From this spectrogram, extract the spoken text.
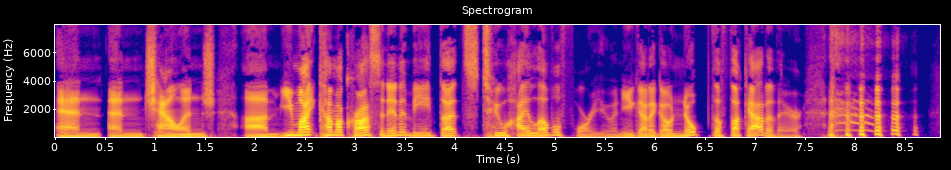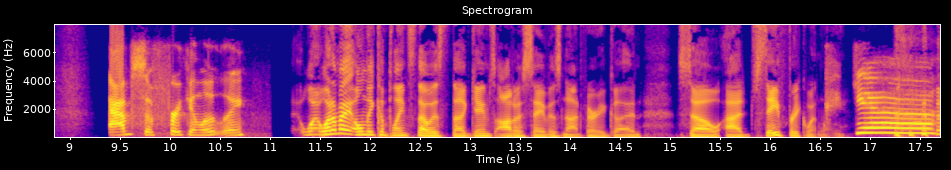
and and challenge. Um, you might come across an enemy that's too high level for you, and you got to go, nope, the fuck out of there. absolutely one one of my only complaints though is the game's autosave is not very good. So uh, save frequently. yeah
